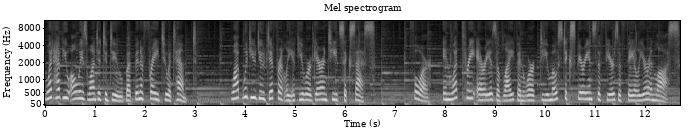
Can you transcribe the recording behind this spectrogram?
What have you always wanted to do but been afraid to attempt? What would you do differently if you were guaranteed success? 4. In what three areas of life and work do you most experience the fears of failure and loss?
